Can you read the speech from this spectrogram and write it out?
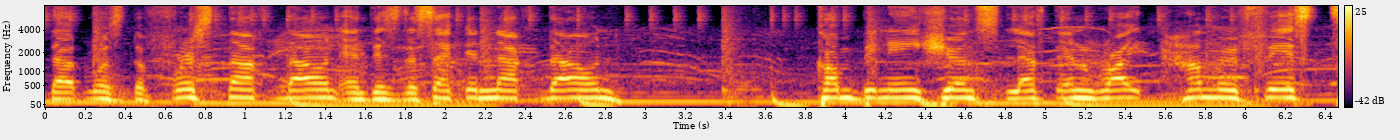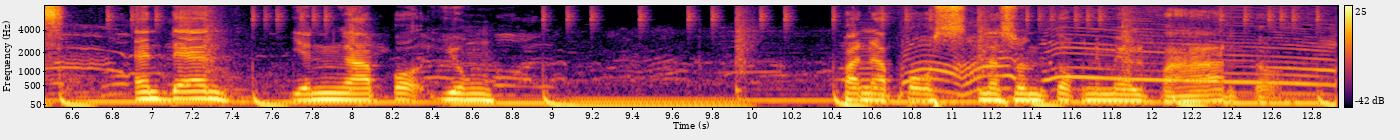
That was the first knockdown and this is the second knockdown. Combinations left and right, hammer fists and then yan nga po yung panapos na suntok ni Mel Fajardo.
